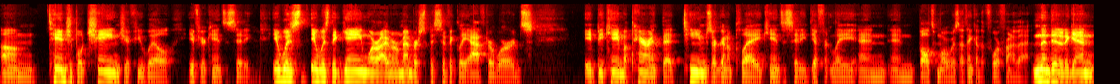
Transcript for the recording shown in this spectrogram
um, tangible change, if you will, if you're Kansas City. It was it was the game where I remember specifically afterwards it became apparent that teams are going to play Kansas City differently and and Baltimore was I think at the forefront of that. And then did it again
